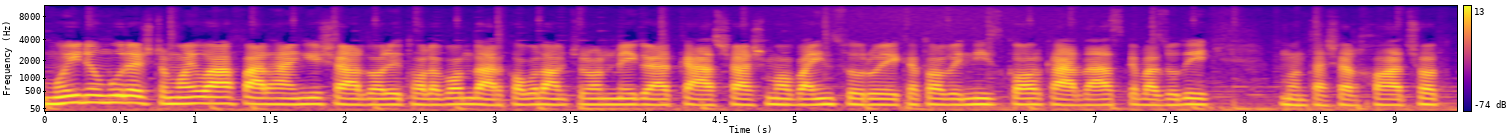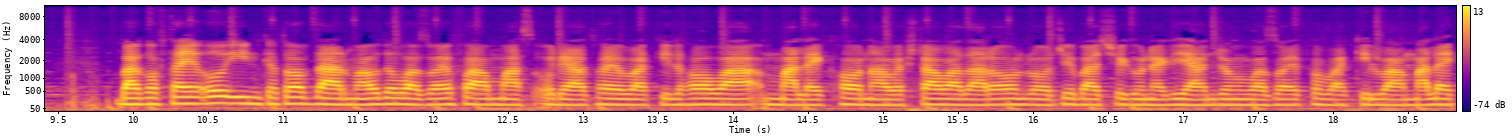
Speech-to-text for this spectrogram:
معین امور اجتماعی و فرهنگی شهرداری طالبان در کابل همچنان می‌گوید که از شش ماه و این سوروی کتاب نیز کار کرده است که به زودی منتشر خواهد شد. به گفته او این کتاب در مورد وظایف و مسئولیت های وکیل ها و ملک ها نوشته و در آن راجع به چگونگی انجام وظایف وکیل و ملک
